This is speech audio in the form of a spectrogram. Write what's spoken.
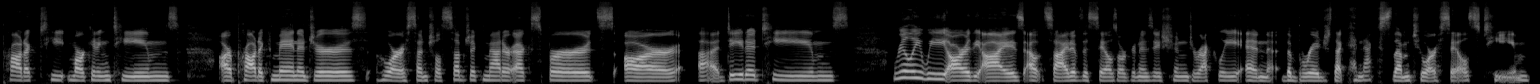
product te- marketing teams, our product managers who are essential subject matter experts, our uh, data teams. Really, we are the eyes outside of the sales organization directly and the bridge that connects them to our sales team.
